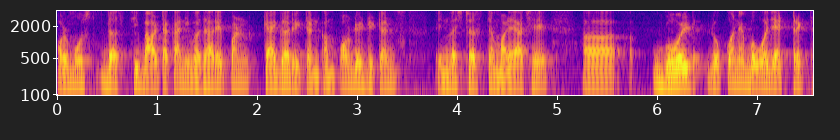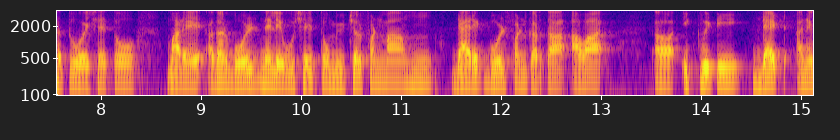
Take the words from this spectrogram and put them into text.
ઓલમોસ્ટ દસથી બાર ટકાની વધારે પણ કેગર રિટર્ન કમ્પાઉન્ડેડ રિટર્ન્સ ઇન્વેસ્ટર્સને મળ્યા છે. ગોલ્ડ લોકોને બહુ જ એટ્રેક્ટ થતું હોય છે. તો મારે અગર ગોલ્ડને લેવું છે તો મ્યુચ્યુઅલ ફંડમાં હું ડાયરેક્ટ ગોલ્ડ ફંડ કરતાં આવા ઇક્વિટી ડેટ અને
